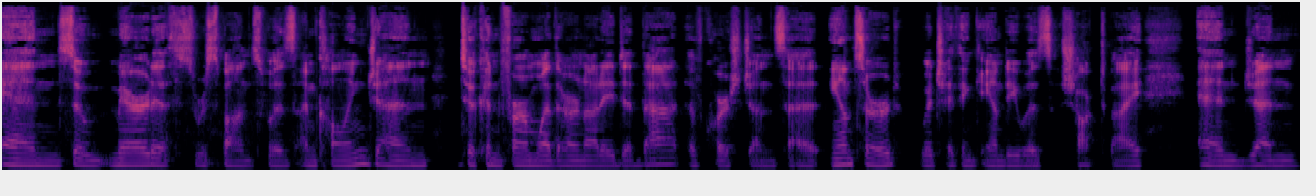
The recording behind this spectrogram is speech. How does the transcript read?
And so Meredith's response was, I'm calling Jen to confirm whether or not I did that. Of course, Jen said answered, which I think Andy was shocked by. And Jen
